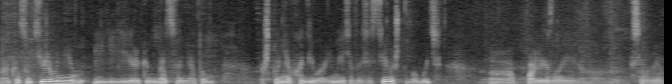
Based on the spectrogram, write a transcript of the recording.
э, консультированием и рекомендациями о том, что необходимо иметь в этой системе, чтобы быть э, полезной э, всем людям.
